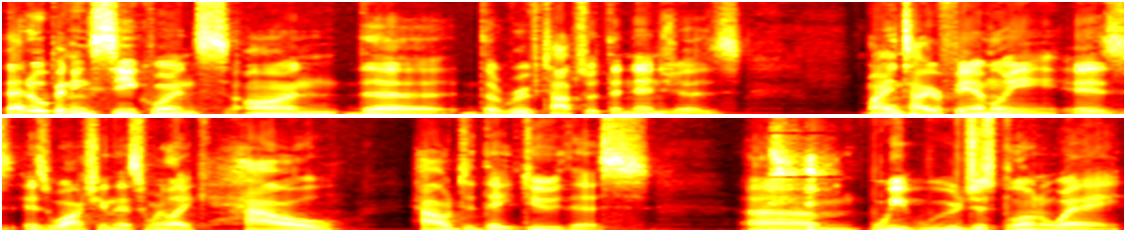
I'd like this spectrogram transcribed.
that opening sequence on the the rooftops with the ninjas, my entire family is is watching this and we're like, how how did they do this? Um, we we were just blown away.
